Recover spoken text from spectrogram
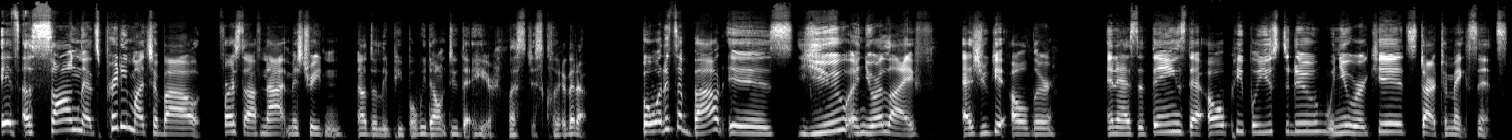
it's a song that's pretty much about, first off, not mistreating elderly people. We don't do that here. Let's just clear that up. But what it's about is you and your life as you get older and as the things that old people used to do when you were a kid start to make sense.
